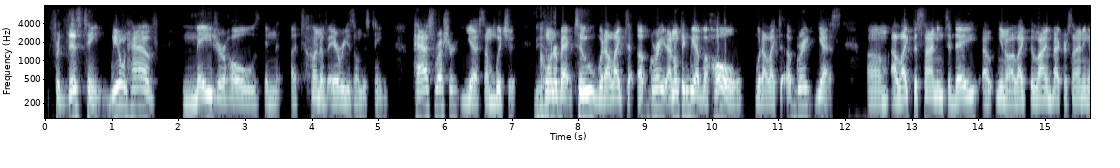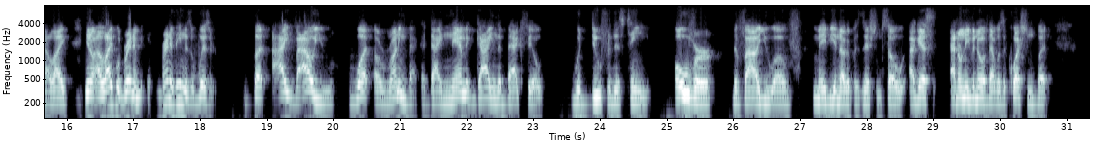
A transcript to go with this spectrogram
for this team, we don't have major holes in a ton of areas on this team. Pass rusher, yes, I'm with you. Yeah. Cornerback two, would I like to upgrade? I don't think we have a hole. Would I like to upgrade? Yes. Um, I like the signing today. I, you know, I like the linebacker signing. I like, you know, I like what Brandon Brandon Beane is a wizard, but I value what a running back, a dynamic guy in the backfield, would do for this team over the value of maybe another position. So I guess I don't even know if that was a question, but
